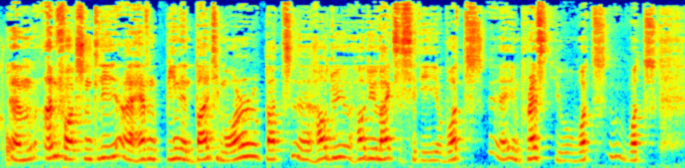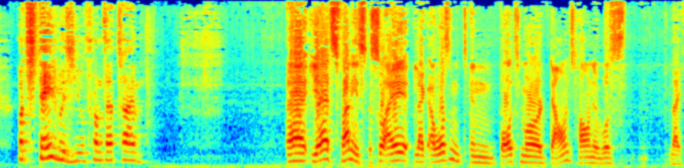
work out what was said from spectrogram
Cool. Um, unfortunately, I haven't been in Baltimore. But uh, how do you how do you like the city? What uh, impressed you? What what what stayed with you from that time? Uh, yeah, it's funny. So I like I wasn't in Baltimore downtown. It was like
